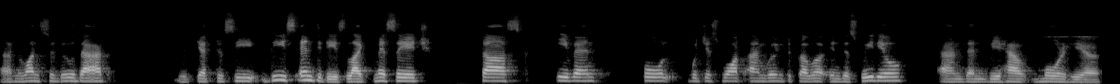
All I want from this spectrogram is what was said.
And once you do that, you get to see these entities like message, task, event, which is what I'm going to cover in this video. And then we have more here.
